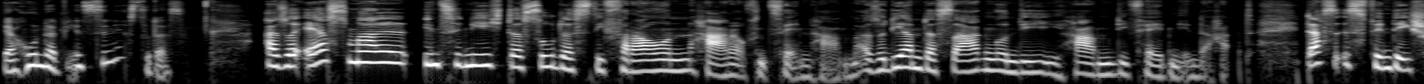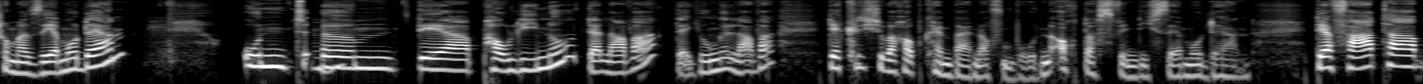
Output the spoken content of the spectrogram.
Jahrhundert. Wie inszenierst du das? Also erstmal inszeniere ich das so, dass die Frauen Haare auf den Zähnen haben. Also die haben das Sagen und die haben die Fäden in der Hand. Das ist, finde ich, schon mal sehr modern. Und mhm. ähm, der Paulino, der Lover, der junge Lover, der kriegt überhaupt kein Bein auf den Boden. Auch das finde ich sehr modern. Der Vater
